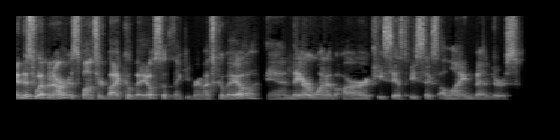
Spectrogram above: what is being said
And this webinar is sponsored by Coveo, so thank you very much, Coveo. And they are one of our KCS V6 aligned vendors.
